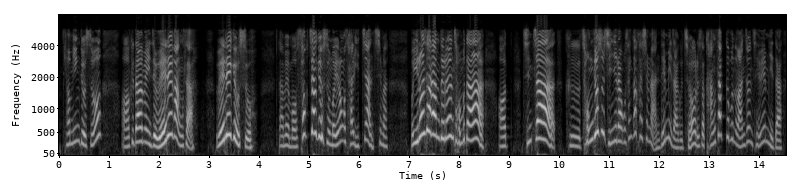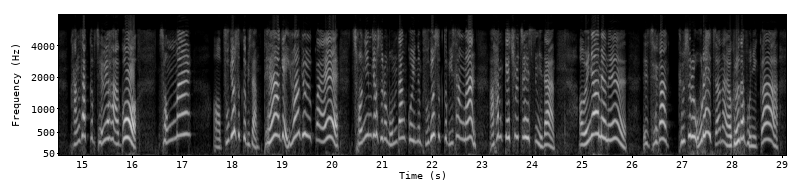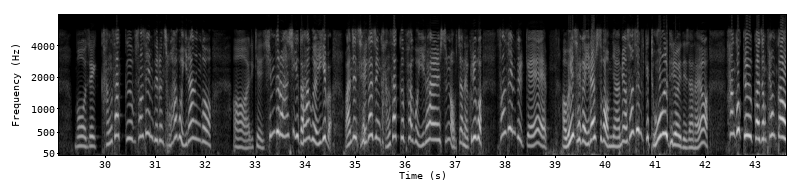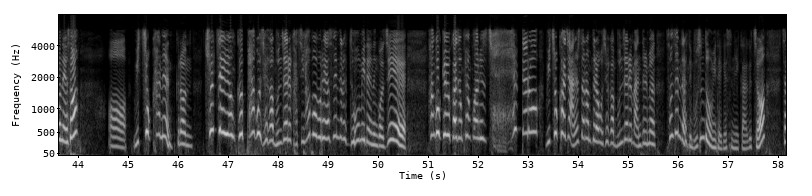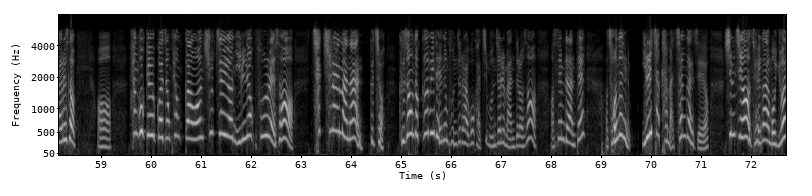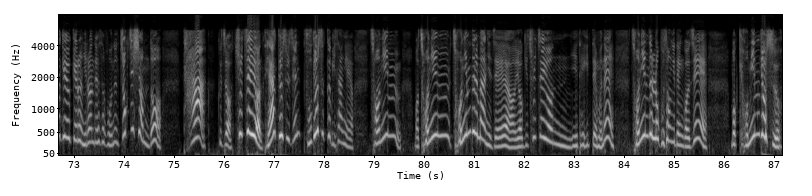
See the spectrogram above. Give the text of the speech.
겸임 교수, 어, 그 다음에 이제 외래 강사, 외래 교수, 그다음에 뭐 석자 교수 뭐 이런 거 잘 있지 않지만 뭐 이런 사람들은 전부 다 어, 진짜 그 정교수 진이라고 생각하시면 안 됩니다. 그렇죠? 그래서 강사급은 완전 제외입니다. 강사급 제외하고 정말 어, 부교수급 이상, 대학의 유아교육과에 전임 교수로 몸담고 있는 부교수급 이상만 아, 함께 출제했습니다. 어, 왜냐하면은 제가 교수를 오래 했잖아요. 그러다 보니까 뭐 이제 강사급 선생님들은 저하고 일하는 거 어, 이렇게 힘들어 하시기도 하고요. 이게 완전 제가 지금 강사급하고 일할 수는 없잖아요. 그리고 선생님들께 어, 왜 제가 일할 수가 없냐면 선생님들께 도움을 드려야 되잖아요. 한국교육과정 평가원에서 어, 위촉하는 그런 출제위원급하고 제가 문제를 같이 협업을 해야 선생님들한테 도움이 되는 거지. 한국교육과정 평가원에서 절대로 위촉하지 않을 사람들하고 제가 문제를 만들면 선생님들한테 무슨 도움이 되겠습니까? 그렇죠? 자, 그래서 어, 한국교육과정 평가원 출제위원 인력 풀에서 차출할 만한 그쵸 그 정도 급이 되는 분들하고 같이 문제를 만들어서 어, 선생님들한테 어, 저는 1, 2차 다 마찬가지예요. 심지어 제가 뭐 유아교육개론 이런 데서 보는 쪽지 시험도 다 그죠 출제위원 대학 교수진 부교수급 이상이에요. 전임 뭐 전임 전임들만 이제 어, 여기 출제위원이 되기 때문에 전임들로 구성이 된 거지 뭐 겸임 교수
